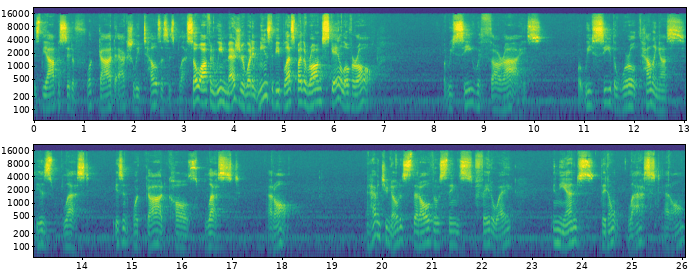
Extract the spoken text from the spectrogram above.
is the opposite of what God actually tells us is blessed. So often we measure what it means to be blessed by the wrong scale overall. What we see with our eyes, what we see the world telling us is blessed, isn't what God calls blessed at all. And haven't you noticed that all those things fade away? In the end, they don't last at all.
